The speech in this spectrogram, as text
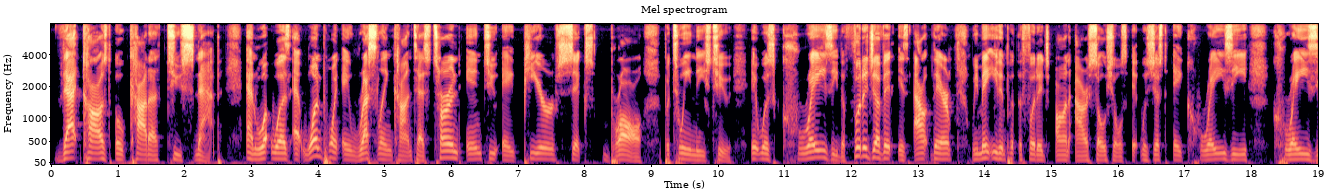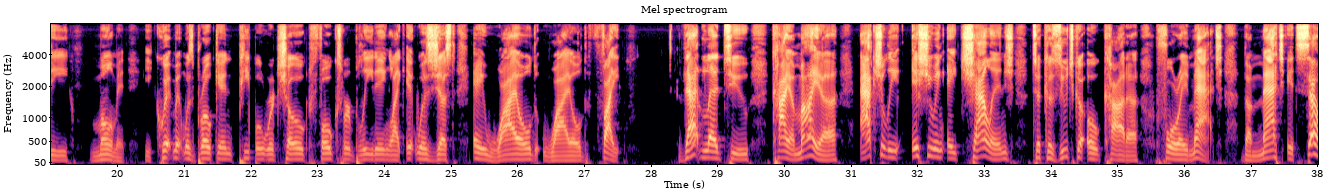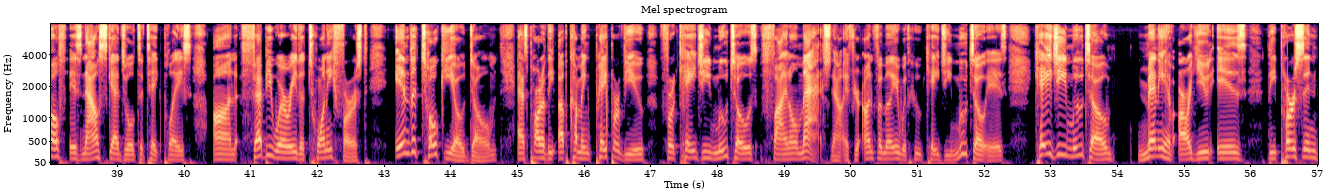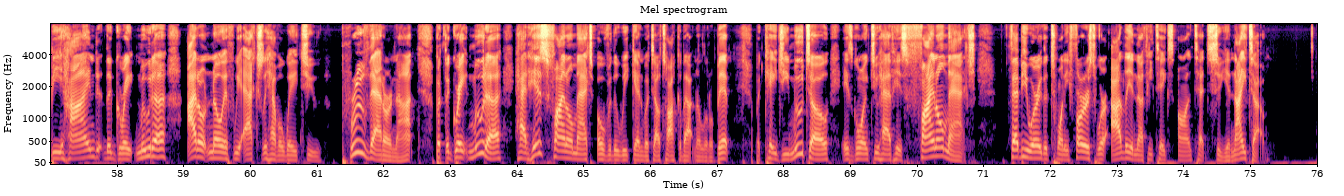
That caused Okada to snap. And what was at one point a wrestling contest turned into a Pier 6 brawl between these two. It was crazy. The footage of it is out there. We may even put the footage on our socials. It was just a crazy, crazy moment. Equipment was broken, people were choked, folks were bleeding. Like it was just a wild, wild fight. That led to Kiyomiya actually issuing a challenge to Kazuchika Okada for a match. The match itself is now scheduled to take place on February the 21st in the Tokyo Dome as part of the upcoming pay-per-view for Keiji Muto's final match. Now, if you're unfamiliar with who Keiji Muto is, Keiji Muto many have argued is the person behind the great Muta. I don't know if we actually have a way to prove that or not, but the great Muta had his final match over the weekend, which I'll talk about in a little bit. But Keiji Muto is going to have his final match February the 21st, where oddly enough, he takes on Tetsuya Naito.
